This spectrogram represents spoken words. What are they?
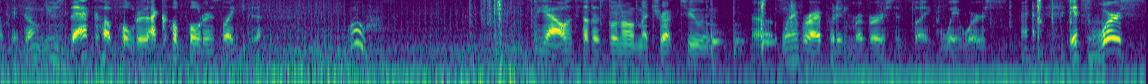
Okay, don't use that cup holder. That cup holder is like the. Woo. Yeah, all the stuff that's going on with my truck too, and uh, whenever I put it in reverse, it's like way worse. it's worse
